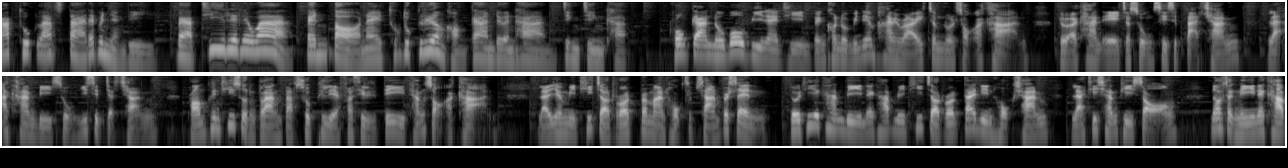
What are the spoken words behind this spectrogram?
รับทุกไลฟ์สไตล์ได้เป็นอย่างดี แบบที่เรียกได้ว่าเป็นต่อในทุกๆเรื่องของการเดินทางจริง ๆ ครับ ครงการ Noble B19 เป็นคอนโดมิเนียมไฮไรส์จำนวน 2 อาคาร โดยอาคาร A จะสูง 48 ชั้น และอาคาร B สูง 27 ชั้น พร้อมพื้นที่ส่วนกลางแบบ Superior Facility ทั้ง 2 อาคาร และยังมีที่จอดรถประมาณ 63%โดยที่อาคาร B นะครับมีที่จอดรถใต้ดิน 6 ชั้น และที่ชั้น P2 นอกจากนี้นะครับ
